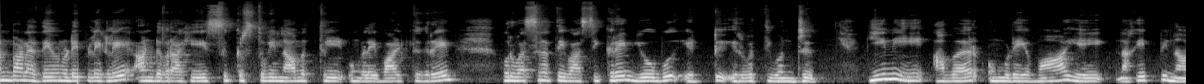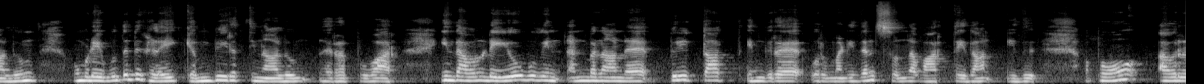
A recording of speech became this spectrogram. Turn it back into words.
அன்பான தேவனுடைய பிள்ளைகளே ஆண்டவராகிய இயேசு கிறிஸ்துவின் நாமத்தில் உங்களை வாழ்த்துகிறேன். ஒரு வசனத்தை வாசிக்கிறேன் யோபு எட்டு இருபத்தி ஒன்று. இனி அவர் உம்முடைய வாயை நகைப்பினாலும் உம்முடைய உதடுகளை கம்பீரத்தினாலும் நிரப்புவார். இந்த அவனுடைய யோபுவின் நண்பனான பில்தாத் என்கிற ஒரு மனிதன் சொன்ன வார்த்தை தான் இது. அப்போது அவர்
